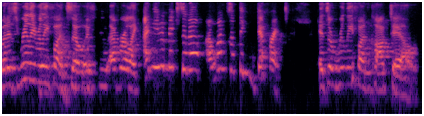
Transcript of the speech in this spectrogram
but it's really, really fun. So if you ever like, I need to mix it up, I want something different. It's a really fun cocktail,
